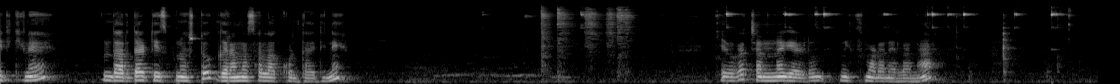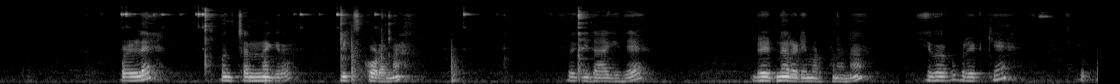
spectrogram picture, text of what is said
ಇದಕ್ಕೆ ಒಂದು ಅರ್ಧ ಟೀ ಸ್ಪೂನಷ್ಟು ಗರಂ ಮಸಾಲ ಹಾಕ್ಕೊಳ್ತಾ ಇದ್ದೀನಿ. ಇವಾಗ ಚೆನ್ನಾಗಿ ಎರಡು ಮಿಕ್ಸ್ ಮಾಡೋಣ ಎಲ್ಲನ. ಒಳ್ಳೆ ಒಂದು ಚೆನ್ನಾಗಿರೋ ಮಿಕ್ಸ್ ಕೊಡೋಣ. ಇವಾಗ ಇದಾಗಿದೆ. ಬ್ರೆಡ್ನ ರೆಡಿ ಮಾಡ್ಕೊಳೋಣ. ಇವಾಗ ಬ್ರೆಡ್ಗೆ ಸ್ವಲ್ಪ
